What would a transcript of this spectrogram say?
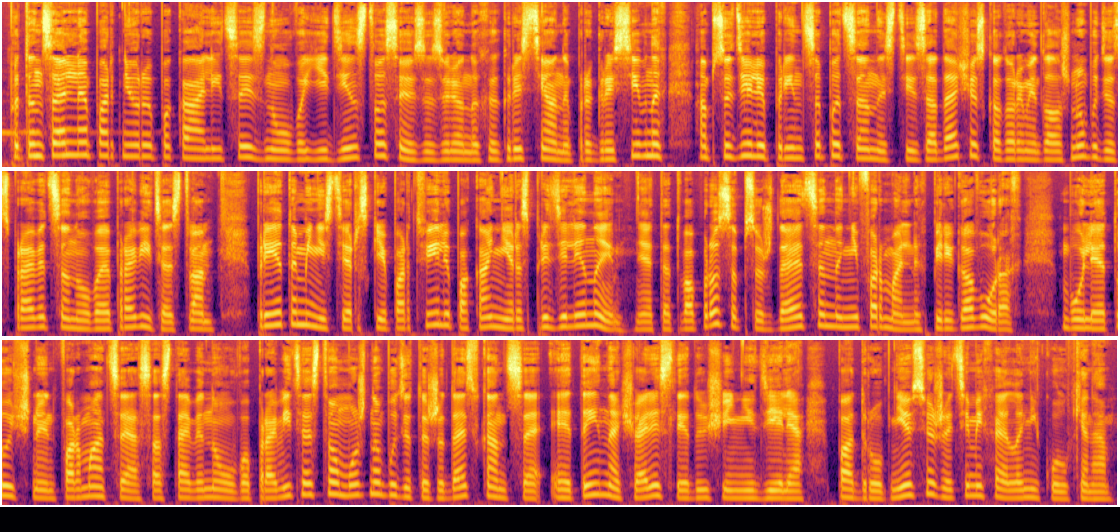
Потенциальные партнеры по коалиции из нового единства Союза зеленых и крестьян и прогрессивных обсудили принципы, ценности и задачи, с которыми должно будет справиться новое правительство. При этом министерские портфели пока не распределены. Этот вопрос обсуждается на неформальных переговорах. Более точная информация о составе нового правительства можно будет ожидать в конце этой и начале следующей недели. Подробнее в сюжете Михаила Никулкина.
